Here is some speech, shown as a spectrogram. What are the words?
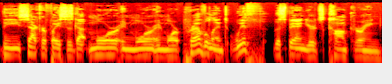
the sacrifices got more and more and more prevalent with the Spaniards conquering.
